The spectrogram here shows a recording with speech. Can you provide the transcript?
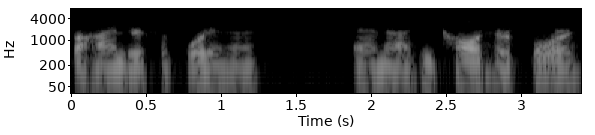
behind her supporting her. And, uh, he called her forth.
